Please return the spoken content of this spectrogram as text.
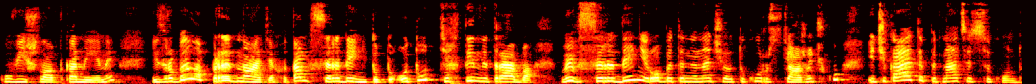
увійшла в тканини і зробила преднатяг, там всередині. Тобто, отут тягти не треба. Ви всередині робите неначе таку розтяжечку і чекаєте 15 секунд.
